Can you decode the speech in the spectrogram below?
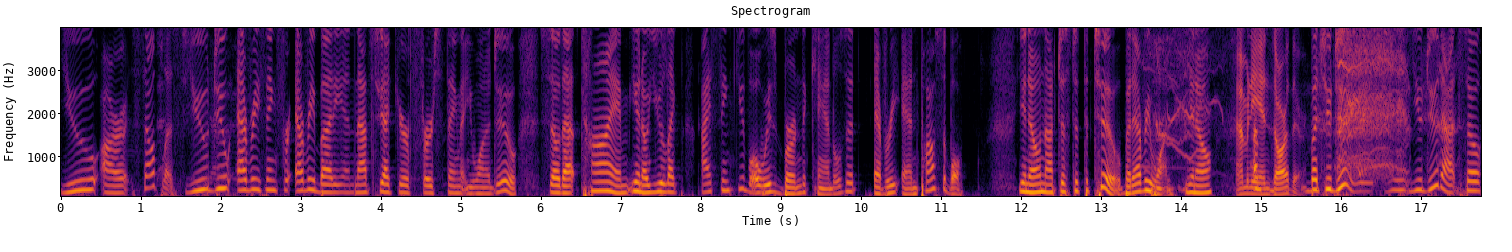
You are selfless. You do everything for everybody, and that's like your first thing that you want to do. So that time, you know, you like. I think you've always burned the candles at every end possible. You know, not just at the two, but everyone. You know. How many Um, ends are there? But you do, you, you, do that. So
